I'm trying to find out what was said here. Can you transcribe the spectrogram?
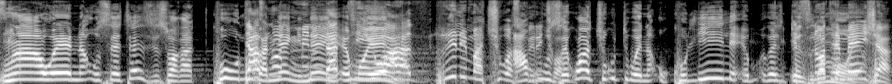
nxa wena usetshenziswa kakhulu kaninginengi emoyeni. akuze kwatsho ukuthi wena ukhulile kwezintweni zikamoya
